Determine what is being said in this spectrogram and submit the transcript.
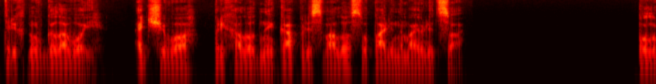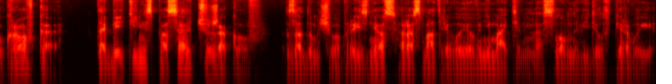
тряхнув головой, отчего прихолодные капли с волос упали на мое лицо. «Полукровка? Табеки не спасают чужаков», задумчиво произнес, рассматривая ее внимательно, словно видел впервые.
